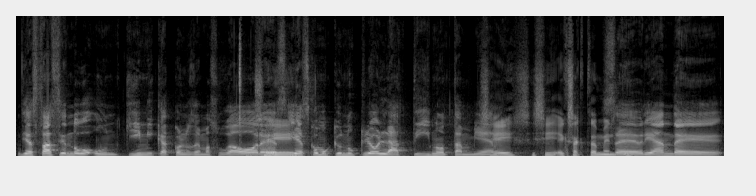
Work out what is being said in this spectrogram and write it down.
ya está haciendo un química con los demás jugadores. Y es como que un núcleo latino también. Sí, sí, sí, Se exactamente. deberían de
